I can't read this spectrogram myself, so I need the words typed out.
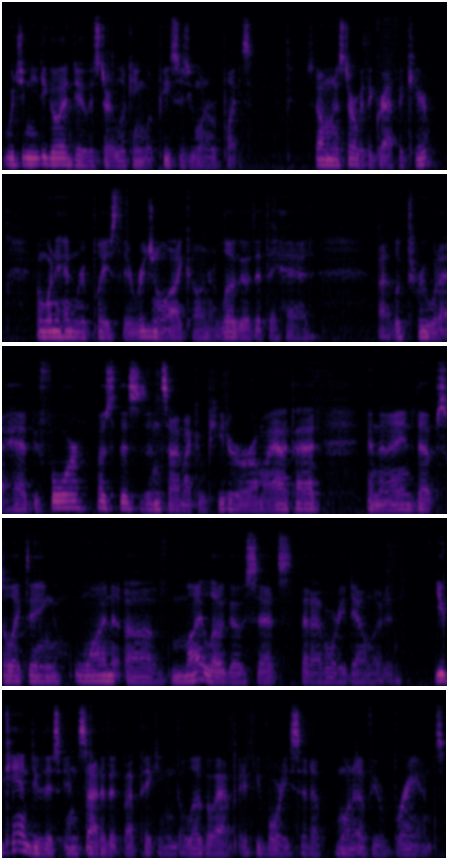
what you need to go ahead and do is start looking what pieces you want to replace. So I'm going to start with the graphic here. I went ahead and replaced the original icon or logo that they had. I looked through what I had before. Most of this is inside my computer or on my iPad. And then I ended up selecting one of my logo sets that I've already downloaded. You can do this inside of it by picking the logo app if you've already set up one of your brands.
